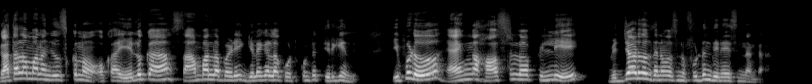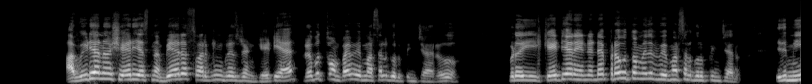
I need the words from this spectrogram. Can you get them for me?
గతంలో మనం చూసుకున్నాం ఒక ఎలుక సాంబార్లో పడి గిలగిల కొట్టుకుంటూ తిరిగింది. ఇప్పుడు ఏకంగా హాస్టల్లో పిల్లి విద్యార్థులు తినవలసిన ఫుడ్ని తినేసిందంట. ఆ వీడియోను షేర్ చేసిన బీఆర్ఎస్ వర్కింగ్ ప్రెసిడెంట్ కేటీఆర్ ప్రభుత్వంపై విమర్శలు కురిపించారు. ఇప్పుడు ఈ కేటీఆర్ ఏంటంటే ప్రభుత్వం మీద విమర్శలు కురిపించారు. ఇది మీ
